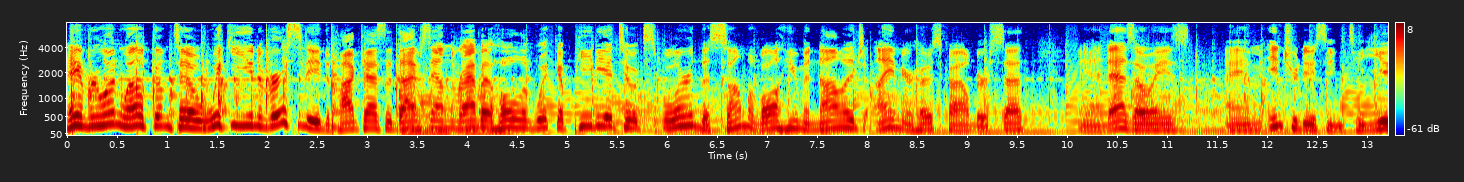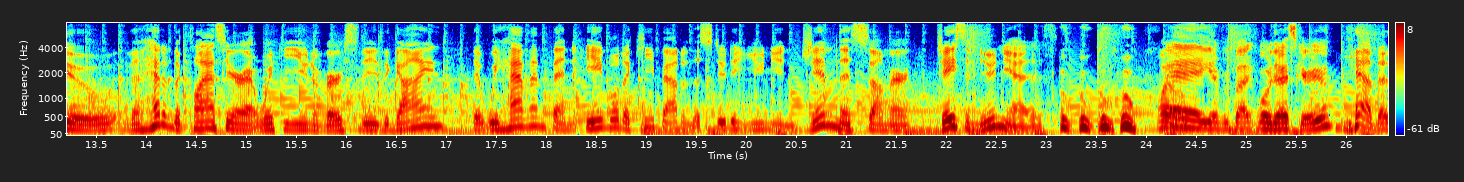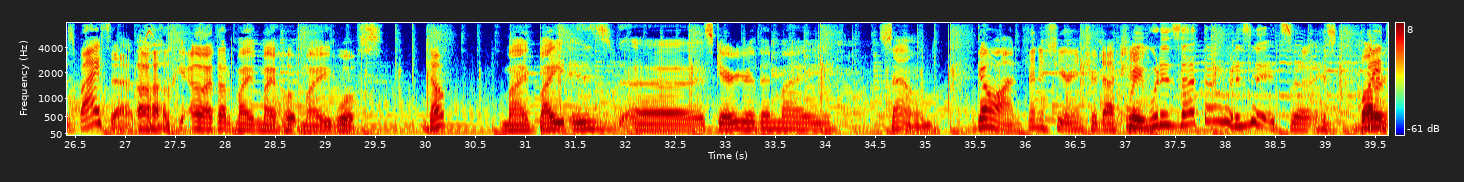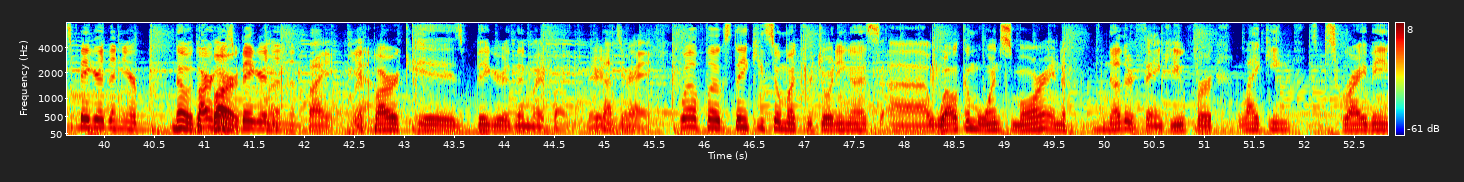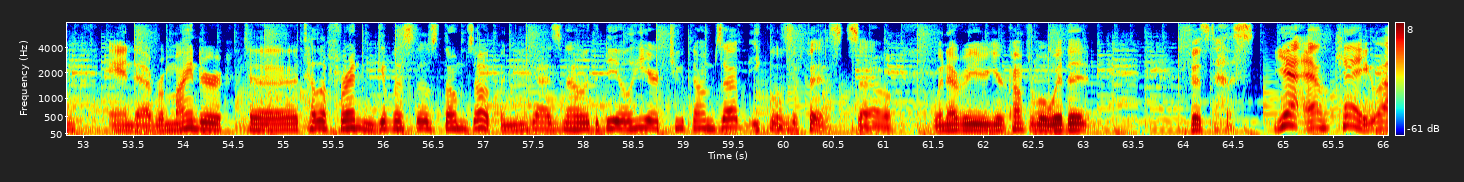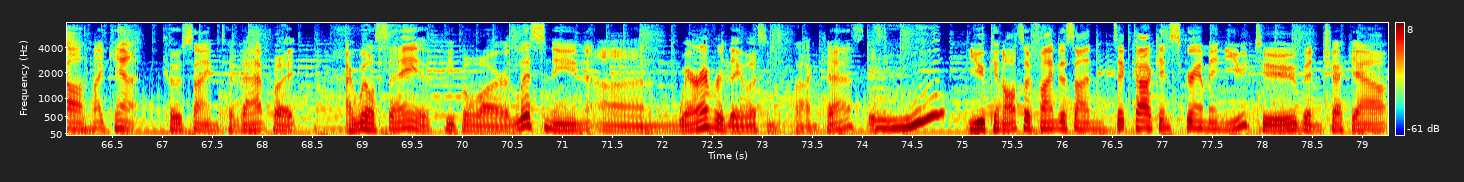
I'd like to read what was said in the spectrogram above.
Hey everyone, welcome to Wiki University, the podcast that dives down the rabbit hole of Wikipedia to explore the sum of all human knowledge. I am your host, Kyle Burseth, and as always, I am introducing to you the head of the class here at Wiki University, the guy that we haven't been able to keep out of the student union gym this summer, Jason Nunez. Whoa. Hey everybody! Whoa, did I scare you? Yeah, those biceps. Oh, okay. oh, I thought my my ho- my wolves. Nope. My bite is uh, scarier than my sound. Go on, finish your introduction. Wait, what is that though? What is it? It's uh, his bark. Bite's bigger than your no, the bark, bark, is bigger My- than the bite. My bark is bigger than my bite. There that's you go. right. Well, folks, thank you so much for joining us. Uh, welcome once more, and another thank you for liking, subscribing, and a reminder to tell a friend and give us those thumbs up. And you guys know the deal here: two thumbs up equals a fist. So, whenever you're comfortable with it, fist us. Yeah, okay. Well, I can't co sign to that, but I will say if people are listening on wherever they listen to podcasts, you can also find us on TikTok, Instagram, and YouTube and check out.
